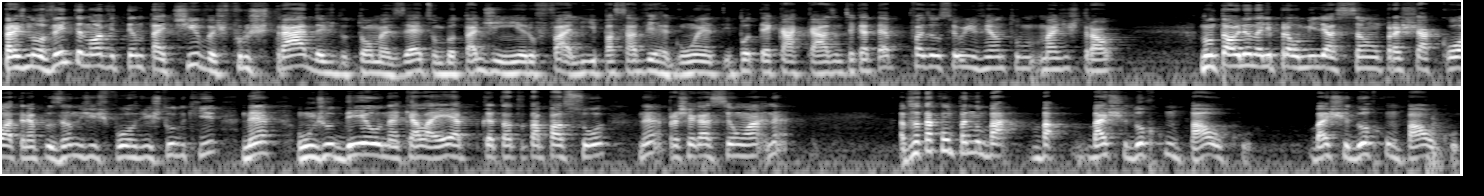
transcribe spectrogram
para as 99 tentativas frustradas do Thomas Edison, botar dinheiro, falir, passar vergonha, hipotecar a casa, não sei o que, até fazer o seu evento magistral. Não está olhando ali para humilhação, para chacota, né, para os anos de esforço, de estudo que né, um judeu naquela época tá, tá, tá passou né, para chegar a ser um. Né? A pessoa está comparando ba ba bastidor com palco. Bastidor com palco.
